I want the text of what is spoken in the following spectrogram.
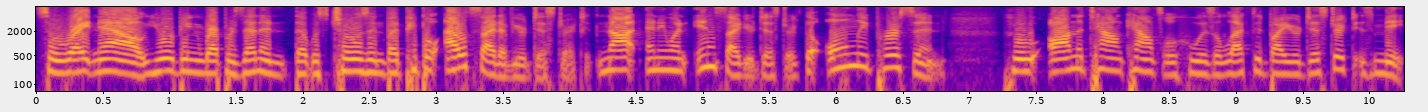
So right now you're being represented that was chosen by people outside of your district, not anyone inside your district. The only person who on the town council who is elected by your district is me.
